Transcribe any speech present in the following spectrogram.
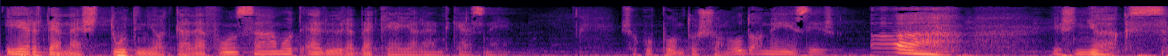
érdemes tudni a telefonszámot, előre be kell jelentkezni. És akkor pontosan odamész, és, ah, és nyöksz.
